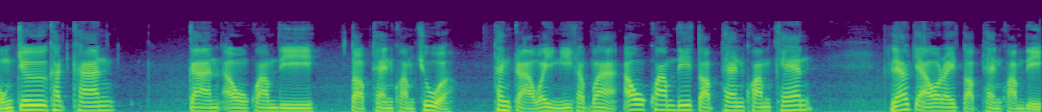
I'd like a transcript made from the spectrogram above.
ขงจื้อคัดค้านการเอาความดีตอบแทนความชั่ว ท่านกล่าวไว้อย่างนี้ครับว่า เอาความดีตอบแทนความแค้น แล้วจะเอาอะไรตอบแทนความดี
